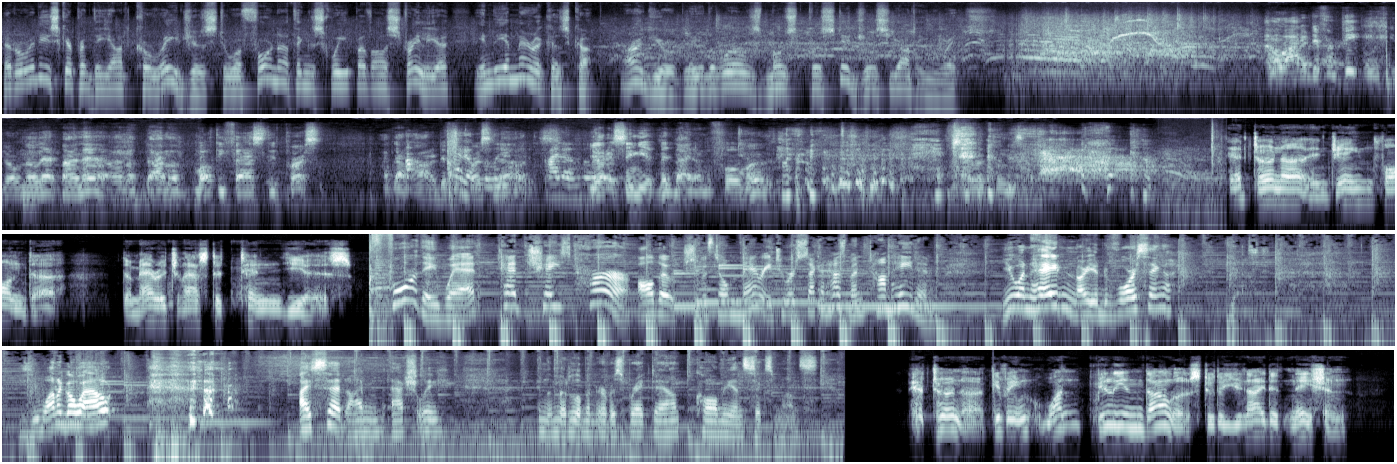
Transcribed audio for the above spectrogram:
had already skippered the yacht Courageous to a 4 0 sweep of Australia in the America's Cup, arguably the world's most prestigious yachting race. I'm a lot of different people. If you don't know that by now, I'm a, I'm a multifaceted person. I've got a lot of different I personalities. I don't You ought to see me at midnight on the full moon. Ted Turner and Jane Fonda. The marriage lasted 10 years. Before they wed, Ted chased her, although she was still married to her second husband, Tom Hayden. You and Hayden, are you divorcing? Yes. You want to go out? I said, I'm actually in the middle of a nervous breakdown. Call me in six months. Ted Turner giving $1 billion to the United Nations.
